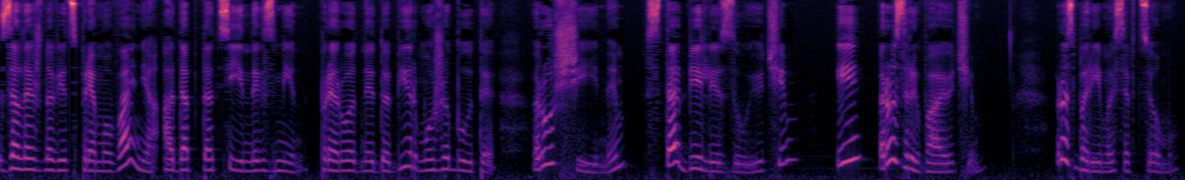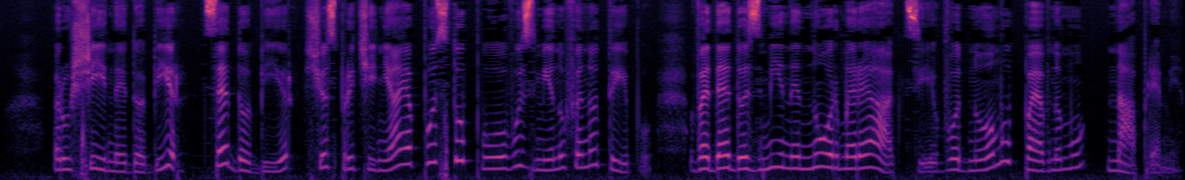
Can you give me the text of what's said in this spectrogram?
Залежно від спрямування адаптаційних змін, природний добір може бути рушійним, стабілізуючим і розриваючим. Розберімося в цьому. Рушійний добір це добір, що спричиняє поступову зміну фенотипу, веде до зміни норми реакції в одному певному напрямі.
